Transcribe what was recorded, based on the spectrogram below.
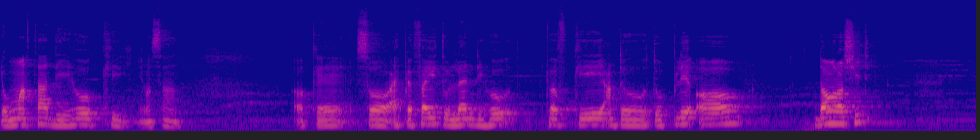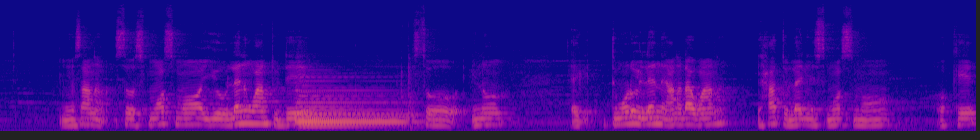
to master the whole key. You know, understand? Okay, so I prefer you to learn the whole 12 key and to, to play all. Don't rush it. You understand? So small, small. You learn one today. So you know, uh, tomorrow you learn another one. You have to learn it small, small. Okay.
